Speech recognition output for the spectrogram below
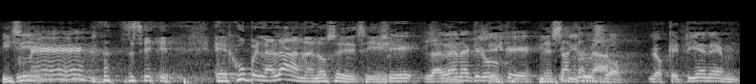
Y sí. Sí. Escupen la lana, no sé si. Sí, la lana creo sí. que Le sacan incluso la- los que tienen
